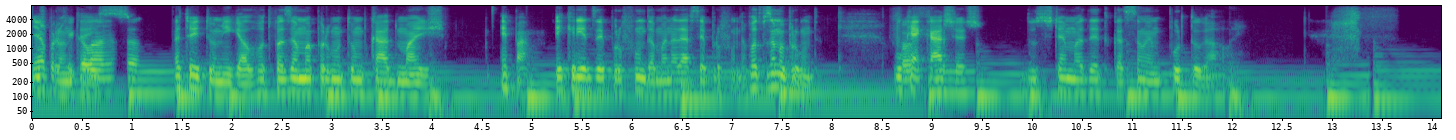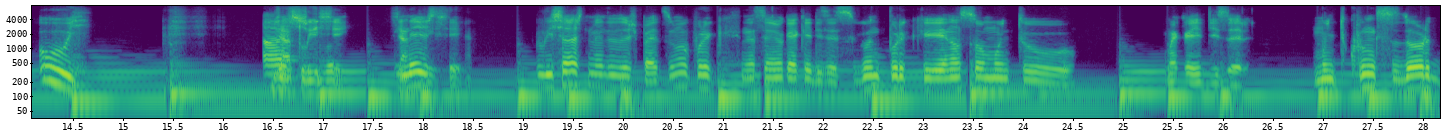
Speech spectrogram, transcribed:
Yeah, porque pronto, é lá isso. Até e tu, Miguel, vou-te fazer uma pergunta um bocado mais. Epá, eu queria dizer profunda, mas não deve ser profunda. Vou-te fazer uma pergunta. O que é que achas do sistema de educação em Portugal? Ui! Já te lixei. Já te neste- lixei. Lixaste-me em dois aspectos. Uma porque não sei o que é que eu ia dizer. Segundo porque eu não sou muito. Como é que eu ia dizer? Muito conhecedor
